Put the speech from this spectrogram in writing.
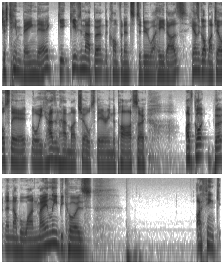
just him being there gives Matt Burton the confidence to do what he does. He hasn't got much else there, or he hasn't had much else there in the past. So I've got Burton at number one mainly because I think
